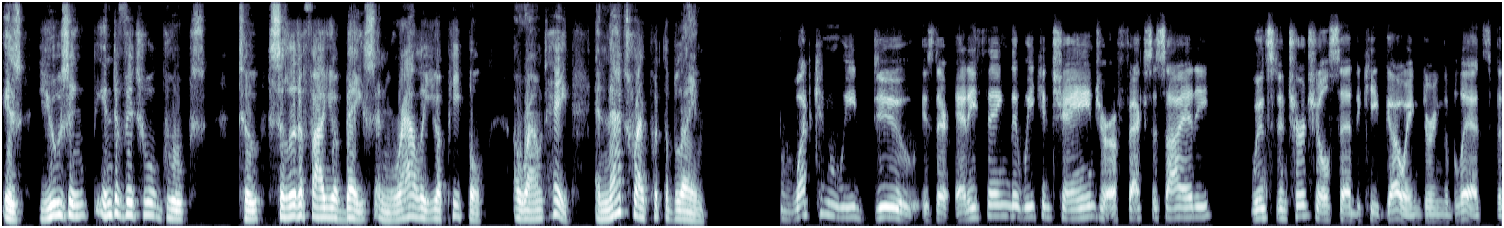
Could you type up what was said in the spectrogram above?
is using individual groups to solidify your base and rally your people around hate. And that's where I put the blame. What can we do? Is there anything that we can change or affect society? Winston Churchill said to keep going during the Blitz, but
